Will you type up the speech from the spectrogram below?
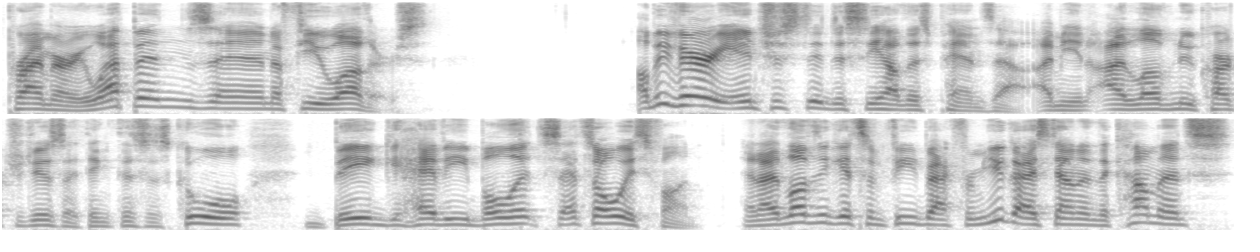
Primary Weapons, and a few others. I'll be very interested to see how this pans out. I mean, I love new cartridges. I think this is cool. Big, heavy bullets, that's always fun. And I'd love to get some feedback from you guys down in the comments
